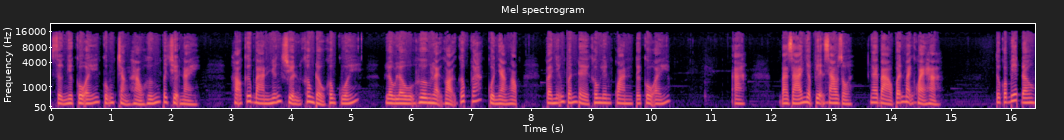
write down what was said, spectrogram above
Dường như cô ấy cũng chẳng hào hứng với chuyện này. Họ cứ bàn những chuyện không đầu không cuối. Lâu lâu Hương lại gọi gấp gác của nhà Ngọc và những vấn đề không liên quan tới cô ấy. À, bà giá nhập viện sao rồi? Nghe bảo vẫn mạnh khỏe hả? Tôi có biết đâu.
